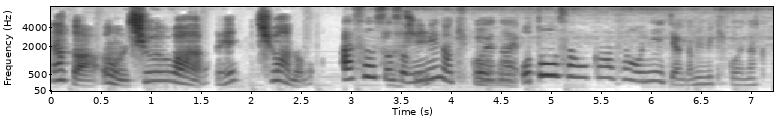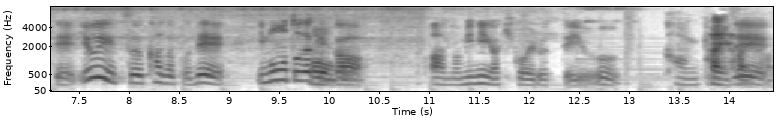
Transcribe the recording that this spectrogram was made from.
なんか、うん、手話、え？手話の、あ、そうそうそう、話？耳の聞こえない、お父さんお母さんお兄ちゃんが耳聞こえなくて、唯一家族で妹だけがん、あの、耳が聞こえるっていう環境で、はいはいは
